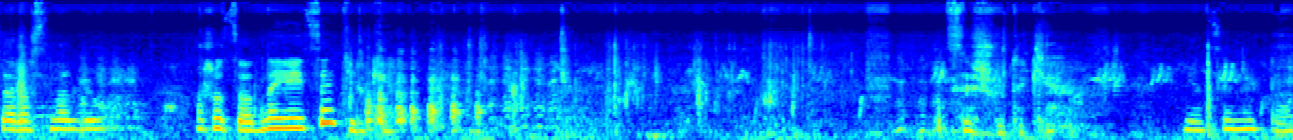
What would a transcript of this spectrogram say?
Зараз налю. А що це? Одне яйце тільки? Це що таке? Ні, це не то.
